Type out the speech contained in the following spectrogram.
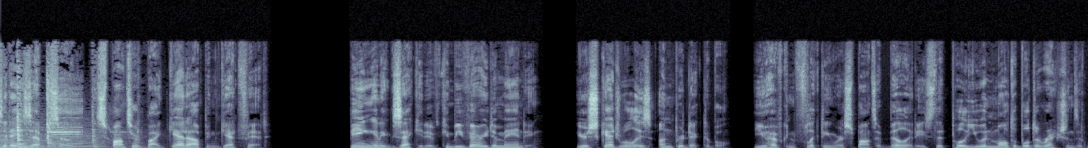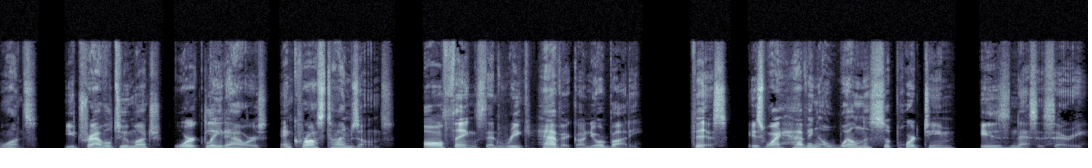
Today's episode is sponsored by Get Up and Get Fit. Being an executive can be very demanding. Your schedule is unpredictable. You have conflicting responsibilities that pull you in multiple directions at once. You travel too much, work late hours, and cross time zones. All things that wreak havoc on your body. This is why having a wellness support team is necessary.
